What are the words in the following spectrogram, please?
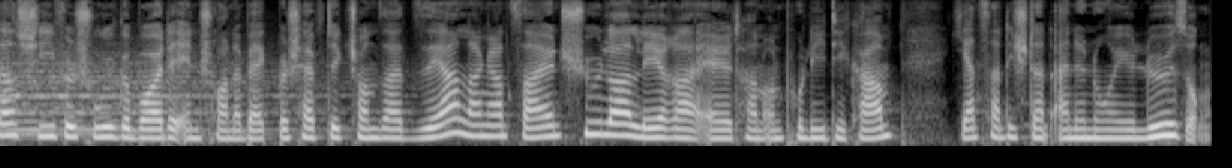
Das schiefe Schulgebäude in Schonnebeck beschäftigt schon seit sehr langer Zeit Schüler, Lehrer, Eltern und Politiker. Jetzt hat die Stadt eine neue Lösung.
